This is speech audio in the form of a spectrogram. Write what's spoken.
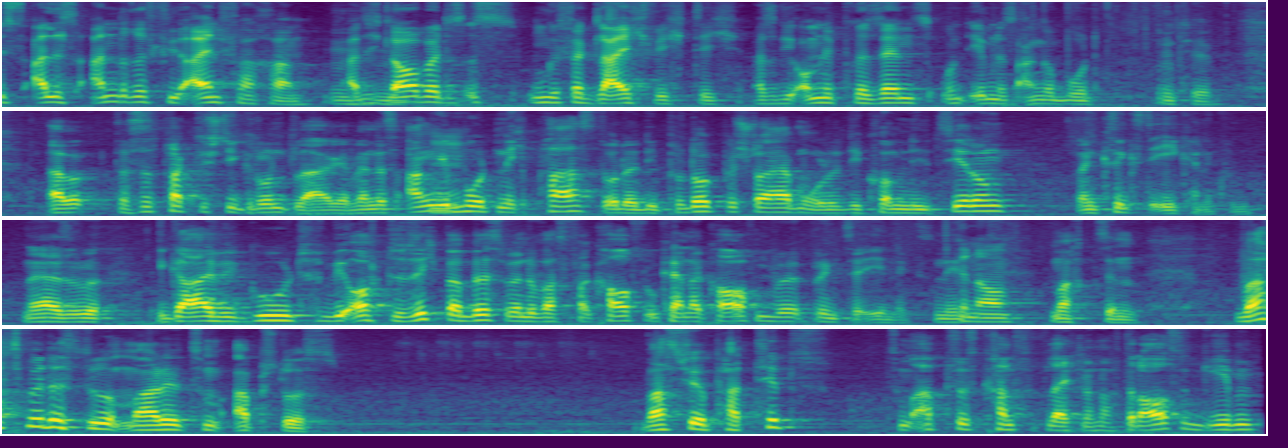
ist alles andere viel einfacher. Mhm. Also ich mhm. glaube, das ist ungefähr gleich wichtig. Also die Omnipräsenz und eben das Angebot. Okay. Aber das ist praktisch die Grundlage. Wenn das Angebot mhm. nicht passt oder die Produktbeschreibung oder die Kommunizierung, dann kriegst du eh keine Kunden. Ne, also egal wie gut, wie oft du sichtbar bist, wenn du was verkaufst, wo keiner kaufen will, bringt es ja eh nichts. Nee, genau. Macht Sinn. Was würdest du, Mario, zum Abschluss, was für ein paar Tipps zum Abschluss kannst du vielleicht noch nach draußen geben,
